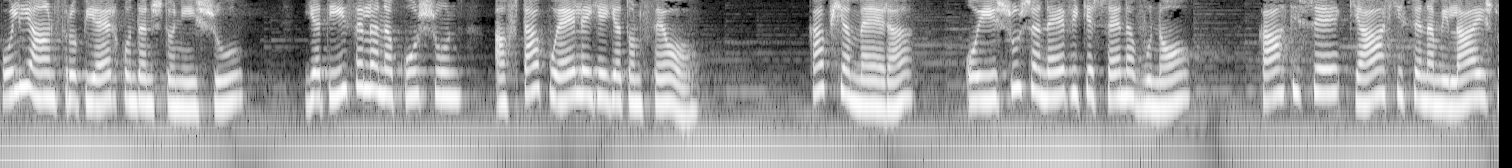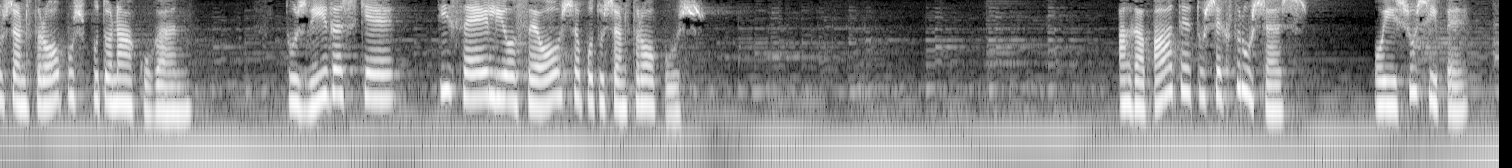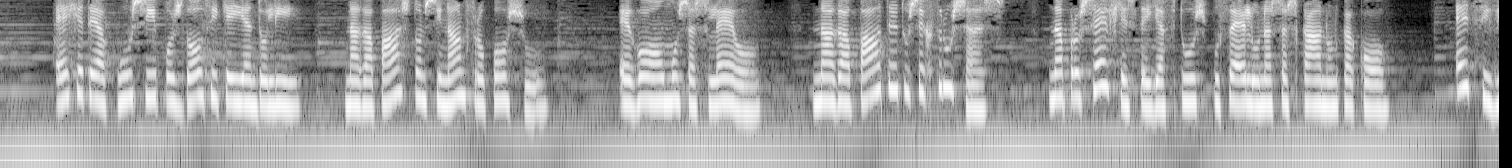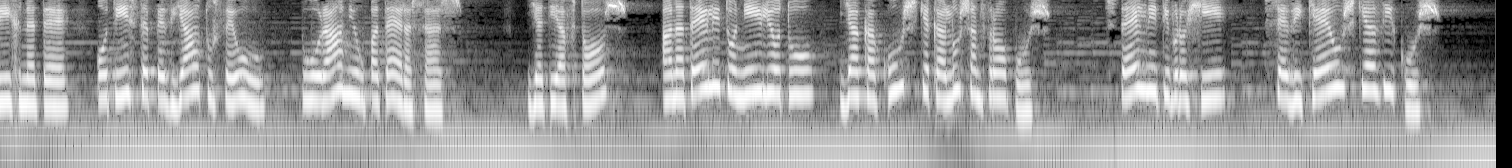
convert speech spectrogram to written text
Πολλοί άνθρωποι έρχονταν στον Ιησού γιατί ήθελαν να ακούσουν αυτά που έλεγε για τον Θεό. Κάποια μέρα ο Ιησούς ανέβηκε σε ένα βουνό, κάθισε και άρχισε να μιλάει στους ανθρώπους που τον άκουγαν. Τους δίδασκε τι θέλει ο Θεός από τους ανθρώπους. «Αγαπάτε τους εχθρούς σας». Ο Ιησούς είπε «Έχετε ακούσει πως δόθηκε η εντολή να αγαπάς τον συνάνθρωπό σου. Εγώ όμως σας λέω να αγαπάτε τους εχθρούς σας, να προσεύχεστε για αυτούς που θέλουν να σας κάνουν κακό. Έτσι δείχνετε ότι είστε παιδιά του Θεού, του ουράνιου Πατέρα σας, γιατί Αυτός ανατέλει τον ήλιο Του για κακούς και καλούς ανθρώπους. Στέλνει τη βροχή σε δικαίους και αδίκους.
